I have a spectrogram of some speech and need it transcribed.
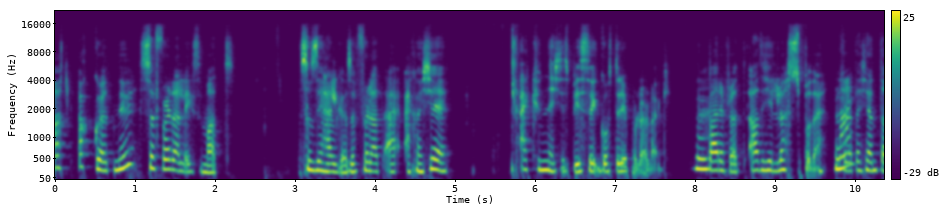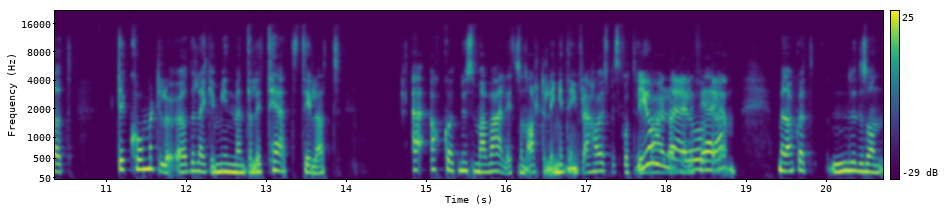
at akkurat nå så føler jeg liksom at Sånn som i helga, så føler jeg at jeg, jeg kan ikke Jeg kunne ikke spise godteri på lørdag. Bare for at jeg hadde ikke lyst på det. Nei. For at jeg kjente at det kommer til å ødelegge min mentalitet til at jeg, akkurat nå som jeg være litt sånn alt eller ingenting, for jeg har jo spist godteri Jo, hver dag hele jo- ferien. Men akkurat nå er det sånn,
